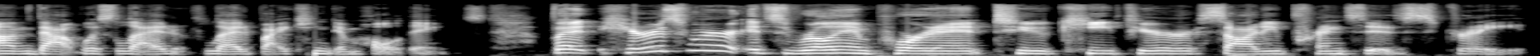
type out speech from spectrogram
um, that was led led by Kingdom Holdings. But here's where it's really important to keep your Saudi princes straight.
